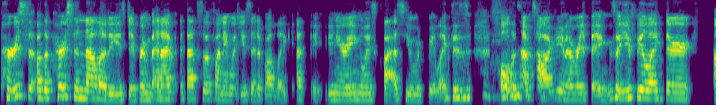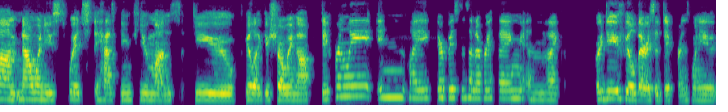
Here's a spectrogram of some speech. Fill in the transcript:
person or the personality is different and i that's so funny what you said about like at the, in your english class you would be like this all the time talking and everything. So you feel like they're um, now when you switched it has been a few months do you feel like you're showing up differently in like your business and everything? And like or do you feel there is a difference when you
